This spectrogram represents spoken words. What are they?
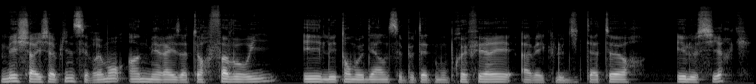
Mais Charlie Chaplin c'est vraiment un de mes réalisateurs favoris et les temps modernes c'est peut-être mon préféré avec le dictateur et le cirque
